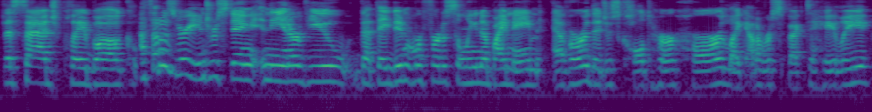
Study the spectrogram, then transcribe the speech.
the Sag playbook. I thought it was very interesting in the interview that they didn't refer to Selena by name ever. They just called her her, like out of respect to Hailey.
